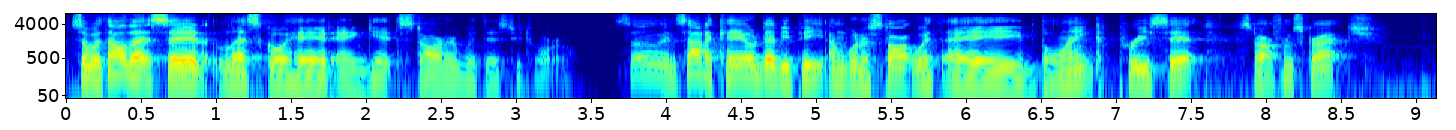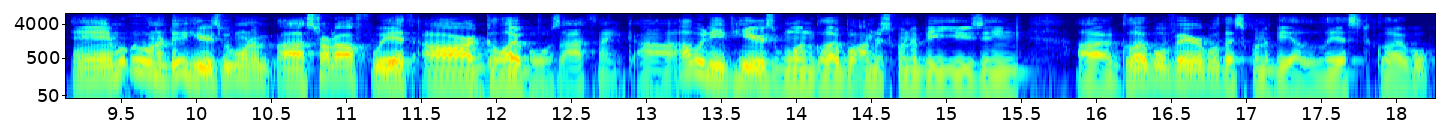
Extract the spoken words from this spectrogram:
So with all that said, let's go ahead and get started with this tutorial. So inside of KLWP, I'm going to start with a blank preset, start from scratch. And what we want to do here is we want to uh, start off with our globals, I think. Uh, all we need here is one global. I'm just going to be using a global variable that's going to be a list global.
